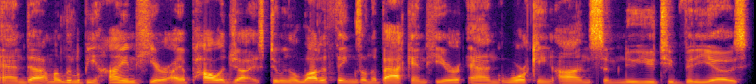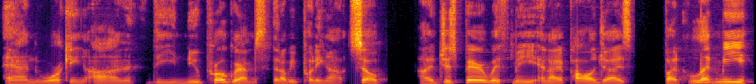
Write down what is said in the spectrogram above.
and uh, I'm a little behind here. I apologize. Doing a lot of things on the back end here and working on some new YouTube videos and working on the new programs that I'll be putting out. So uh, just bear with me and I apologize. But let me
